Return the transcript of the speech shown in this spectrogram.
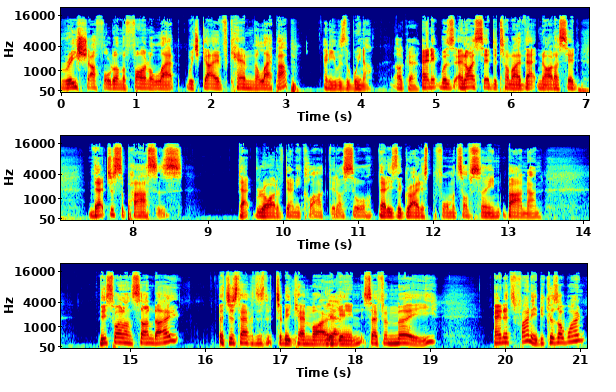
reshuffled on the final lap, which gave Cam the lap up, and he was the winner. okay. And it was, and I said to Tomo that night, I said, that just surpasses that ride of Danny Clark that I saw. That is the greatest performance I've seen, bar none. This one on Sunday, it just happens to be Cam Meyer Yeah. again. So for me, and it's funny because I won't,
